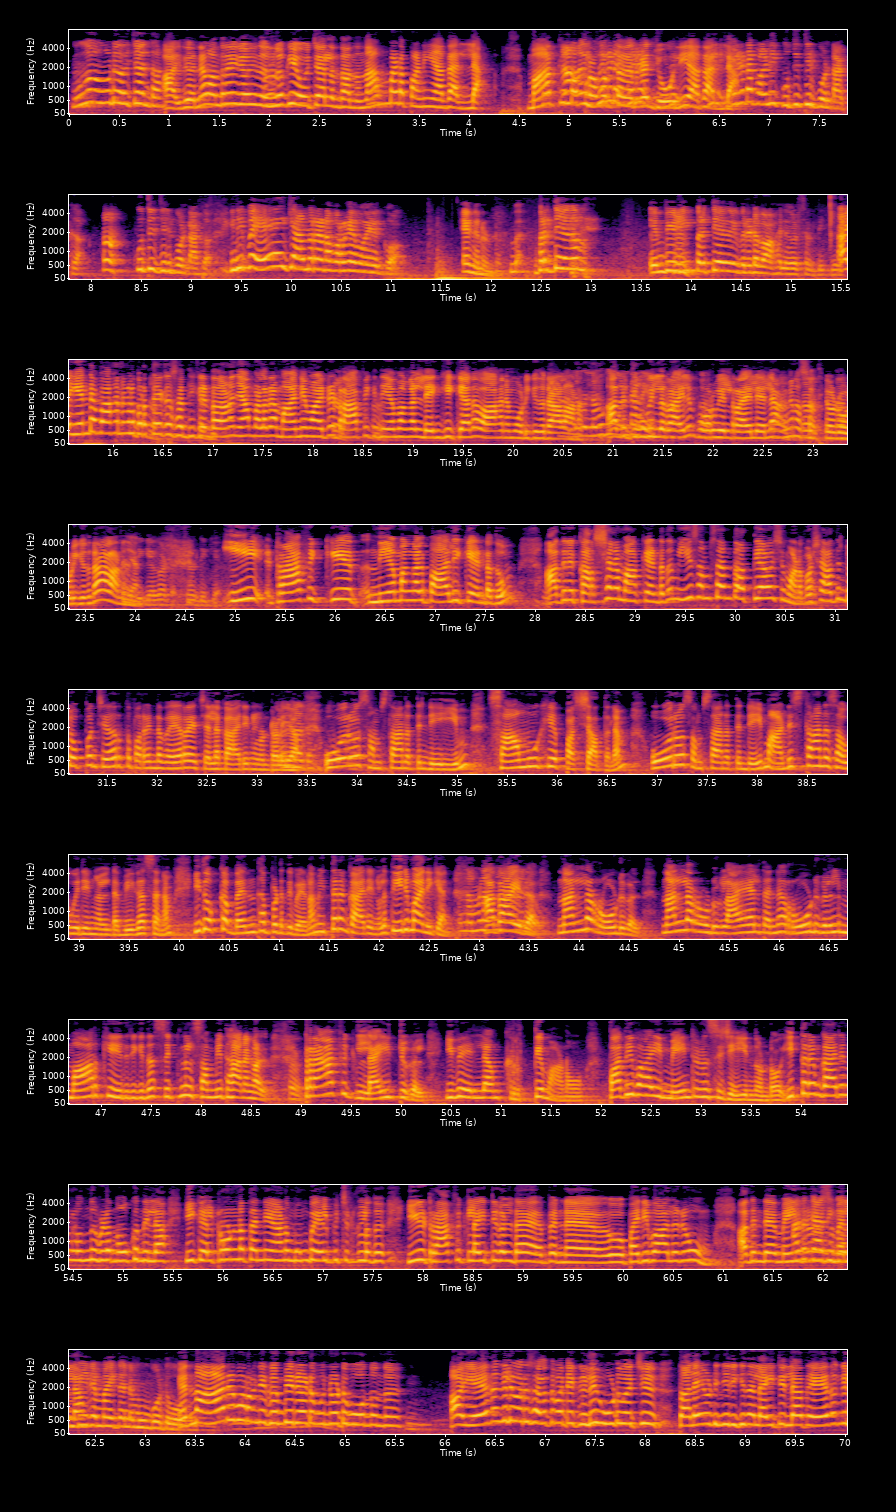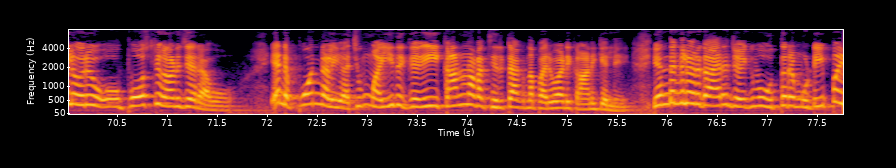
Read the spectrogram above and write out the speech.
ആ ഇത് തന്നെ മന്ത്രി ചോദിച്ചു നിങ്ങൾക്ക് ചോദിച്ചാൽ എന്താന്ന്? നമ്മുടെ പണി അതല്ല. മാധ്യമ ആ, ഇവരുടെ- പ്രവർത്തകരുടെ ഇവരുടെ- ജോലി അതല്ല. പണി കുത്തിത്തിരിപ്പ് ഉണ്ടാക്കുക കുത്തിത്തിരിപ്പ് ഉണ്ടാക്കുക ഇനിയിപ്പോ ഏ ക്യാമറയുടെ പുറകെ പോയേക്കുവാ? എങ്ങനെയുണ്ട് പ്രത്യേകം എം പി പ്രത്യേകം ഇവരുടെ വാഹനങ്ങൾ ശ്രദ്ധിക്കും. എന്റെ വാഹനങ്ങൾ പ്രത്യേകം ശ്രദ്ധിക്കേണ്ടതാണ്. ഞാൻ വളരെ മാന്യമായിട്ട് ട്രാഫിക് നിയമങ്ങൾ ലംഘിക്കാതെ വാഹനം ഓടിക്കുന്ന ഒരാളാണ്. അത് ടൂ വീലർ ആയാലും ഫോർ വീലർ ആയാലും എല്ലാം അങ്ങനെ ശ്രദ്ധയോടെ ഓടിക്കുന്ന ഒരാളാണ് ഞാൻ. ഈ ട്രാഫിക് നിയമങ്ങൾ പാലിക്കേണ്ടതും അതിന് കർശനമാക്കേണ്ടതും ഈ സംസ്ഥാനത്ത് അത്യാവശ്യമാണ്. പക്ഷെ അതിന്റെ ഒപ്പം ചേർത്ത് പറയേണ്ട വേറെ ചില കാര്യങ്ങളുണ്ടല്ലോ. ഓരോ സംസ്ഥാനത്തിന്റെയും സാമൂഹ്യ പശ്ചാത്തലം ഓരോ സംസ്ഥാനത്തിന്റെയും അടിസ്ഥാന സൗകര്യങ്ങളുടെ വികസനം ഇതൊക്കെ ബന്ധപ്പെടുത്തി വേണം ഇത്തരം കാര്യങ്ങൾ തീരുമാനിക്കാൻ. അതായത് നല്ല റോഡുകൾ നല്ല റോഡുകൾ ആയാൽ തന്നെ റോഡുകളിൽ മാർക്ക് ചെയ്തിരിക്കുന്ന സിഗ്നൽ സംവിധാനങ്ങൾ ട്രാഫിക് ലൈറ്റുകൾ ഇവയെല്ലാം കൃത്യമാണോ? പതിവായി മെയിന്റനൻസ് ചെയ്യുന്നുണ്ടോ? ഇത്തരം കാര്യങ്ങളൊന്നും ഇവിടെ നോക്കുന്നില്ല. ഈ കെൽട്രോണിനെ തന്നെയാണ് മുമ്പ് ഏൽപ്പിച്ചിട്ടുള്ളത്. ഈ ട്രാഫിക് ലൈറ്റുകളുടെ പിന്നെ പരിപാലനവും അതിന്റെ മെയിന്റനൻസും എല്ലാം എന്ന് ആര് പറഞ്ഞു ഗംഭീരമായിട്ട് മുന്നോട്ട് പോകുന്നെന്ന്? ആ ഏതെങ്കിലും ഒരു സ്ഥലത്ത് മറ്റേ കിളി കൂട് വെച്ച് തലയൊടിഞ്ഞിരിക്കുന്ന ലൈറ്റ് ഇല്ലാത്ത ഏതെങ്കിലും ഒരു പോസ്റ്റ് കാണിച്ചു തരാവോ? എന്റെ പൊന്നളിയാ ചുമ്മാ ഇത് ഈ കണ്ണടച്ചിരുട്ടാക്കുന്ന പരിപാടി കാണിക്കല്ലേ? എന്തെങ്കിലും ഒരു കാര്യം ചോദിക്കുമ്പോൾ ഉത്തരം മുട്ടി. ഇപ്പൊ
